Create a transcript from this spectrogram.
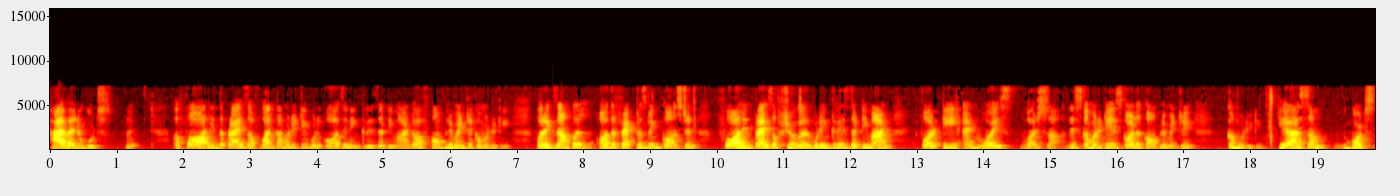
High value goods. Hmm? A fall in the price of one commodity would cause an increase in the demand of complementary commodity. For example, other factors being constant, fall in price of sugar would increase the demand for tea and vice versa. This commodity is called a complementary commodity. Here are some goods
